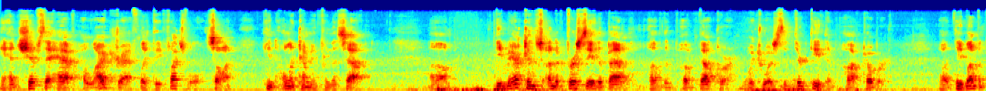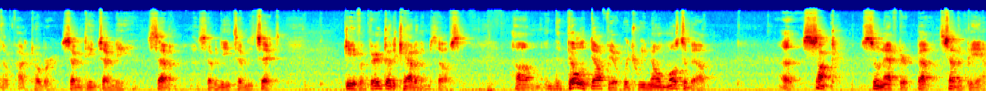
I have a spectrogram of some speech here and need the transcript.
And ships that have a large draft, like the flexible and so on, can only come in from the south. Um, the Americans, on the first day of the battle, of the of Valcour, which was the 13th of October, uh, the 11th of October, 1777, 1776, gave a very good account of themselves. Um, the Philadelphia, which we know most about, uh, sunk soon after about 7 p.m.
